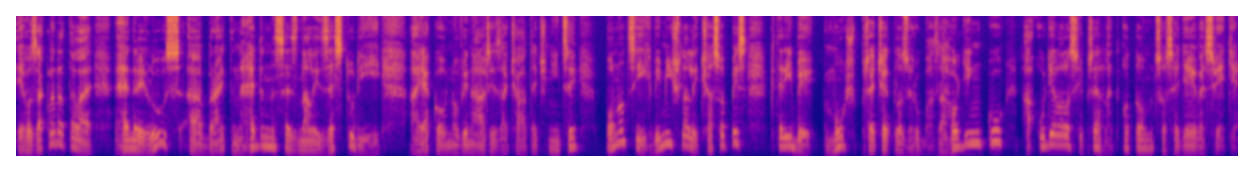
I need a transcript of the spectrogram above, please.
Jeho zakladatelé Henry Luce a Brighton Haddon se znali ze studií a jako novináři začátečníci po nocích vymýšleli časopis, který by muž přečetl zhruba za hodinku a udělal si přehled o tom, co se děje ve světě.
